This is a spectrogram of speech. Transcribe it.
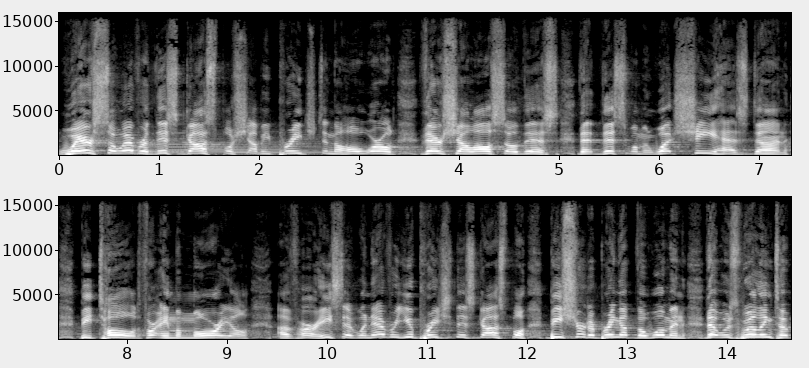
Wheresoever this gospel shall be preached in the whole world, there shall also this, that this woman, what she has done, be told for a memorial of her. He said, Whenever you preach this gospel, be sure to bring up the woman that was was willing to,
